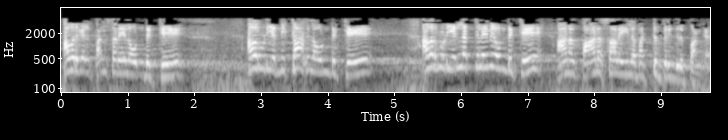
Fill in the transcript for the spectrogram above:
அவர்கள் பன்சரையில ஒன்றுக்கு அவருடைய நிக்காகல ஒன்றுக்கு அவர்களுடைய எல்லாத்திலுமே ஒன்றுக்கு ஆனால் பாடசாலையில மட்டும் பிரிந்திருப்பாங்க.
